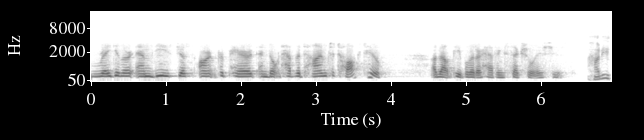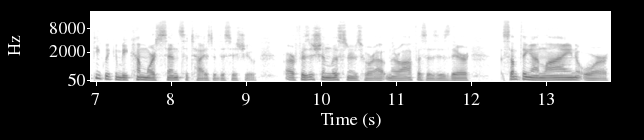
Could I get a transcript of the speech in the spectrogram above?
regular MDs just aren't prepared and don't have the time to talk to about people that are having sexual issues. How do you think we can become more sensitized to this issue? Our physician listeners who are out in their offices, is there something online or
